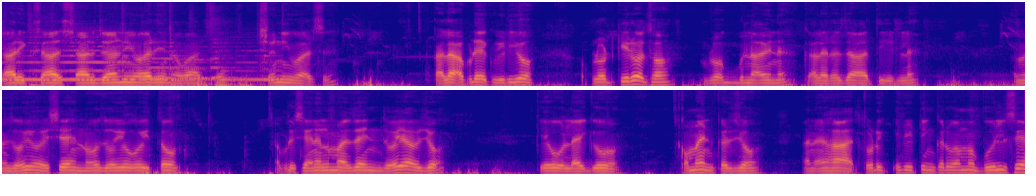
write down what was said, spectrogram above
તારીખ સાત, ચાર જાન્યુઆરીનો વાર છે, શનિવાર છે. કાલે આપણે એક વીડિયો અપલોડ કર્યો હતો બ્લોગ બનાવીને. કાલે રજા હતી એટલે. તમે જોયો હશે, ન જોયો હોય તો આપણી ચેનલમાં જઈને જોઈ આવજો, કેવો લાગ્યો કમેન્ટ કરજો. અને હા, થોડીક એડિટિંગ કરવામાં ભૂલ છે,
